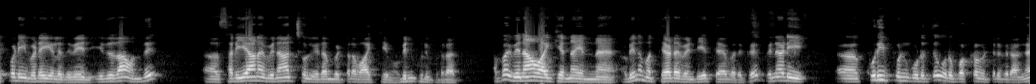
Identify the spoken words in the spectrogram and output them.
எப்படி விடை எழுதுவேன்? இதுதான் வந்து சரியான வினாச்சொல் இடம்பெற்ற வாக்கியம் அப்படின்னு குறிப்பிடுறார். அப்போ வினா வாக்கியம்னா என்ன அப்படின்னு நம்ம தேட வேண்டிய தேவை இருக்குது பின்னாடி குறிப்புன்னு கொடுத்து ஒரு பக்கம் விட்டுருக்குறாங்க.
